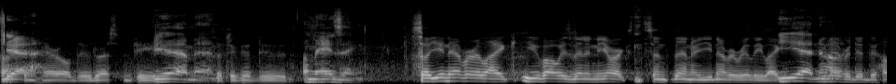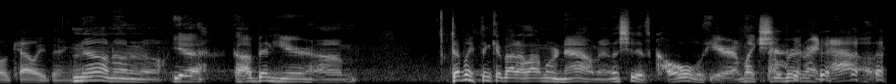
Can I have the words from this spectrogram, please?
Fucking Yeah. Harold, dude. Rest in peace. yeah, man, Such a good dude. amazing. So you never like you've always been in New York since then, or you never really like Yeah, you no. never did the whole Cali thing. right? No, no, no, no. Yeah, I've been here. Um, definitely think about it a lot more now, man. This shit is cold here. I'm like shivering right now. Like,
